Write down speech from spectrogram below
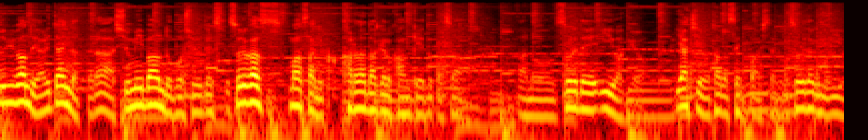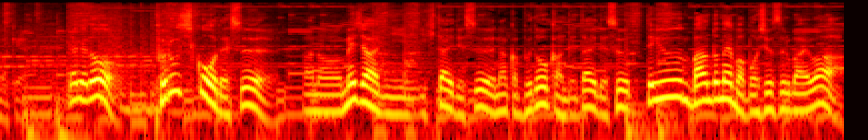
遊びバンドやりたいんだったら趣味バンド募集ですって。それがまさに体だけの関係とかさあのそれでいいわけよ。家賃をただ折半したりとかそれだけもいいわけ。だけどプロ志向です。あのメジャーに行きたいです。なんか武道館出たいですっていうバンドメンバー募集する場合は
